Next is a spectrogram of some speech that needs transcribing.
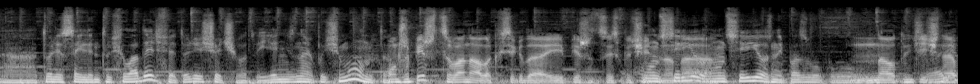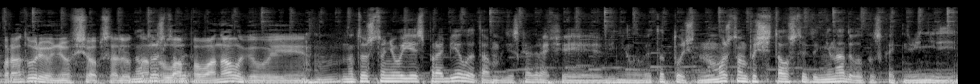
А, то ли Sailing to Philadelphia, то ли еще чего-то. Я не знаю, почему он там. Он же пишется в аналог всегда и пишется исключительно Он, серьез- на, он серьезный по звуку. на аутентичной человек. аппаратуре. У него все абсолютно Но то, что- лампово-аналоговый. Мгм. Но то, что у него есть пробелы там в дискографии виниловой, это точно. Но может он посчитал, что это не надо выпускать на виниле.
